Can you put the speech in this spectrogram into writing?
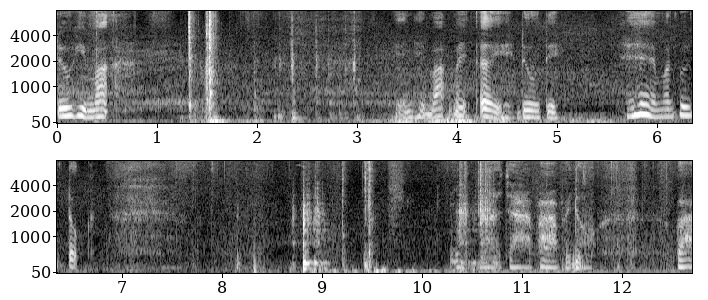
ดูหิมะ เห็นหิมะไหม่เอ่ย ดูดิมันเพิ่งตกจะพาไปดูว่า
